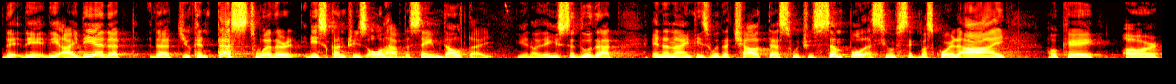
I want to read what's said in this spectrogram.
the, the, the idea that, that you can test whether these countries all have the same delta. You know, they used to do that in the 90s with the Chow test, which was simple, assume sigma squared i, okay, or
